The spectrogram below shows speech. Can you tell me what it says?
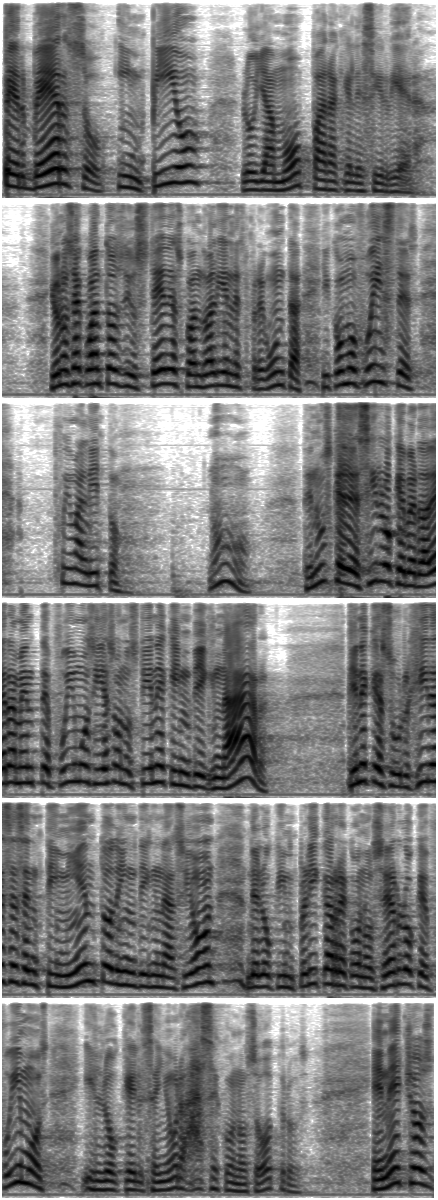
perverso, impío, lo llamó para que le sirviera. Yo no sé cuántos de ustedes cuando alguien les pregunta, ¿y cómo fuiste? Fui malito. No, tenemos que decir lo que verdaderamente fuimos y eso nos tiene que indignar. Tiene que surgir ese sentimiento de indignación de lo que implica reconocer lo que fuimos y lo que el Señor hace con nosotros. En Hechos,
